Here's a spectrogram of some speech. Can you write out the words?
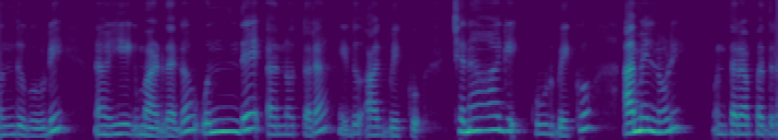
ಒಂದುಗೂಡಿ ನಾವು ಹೀಗೆ ಮಾಡಿದಾಗ ಒಂದೇ ಅನ್ನೋ ಥರ ಇದು ಆಗಬೇಕು. ಚೆನ್ನಾಗಿ ಕೂಡಬೇಕು. ಆಮೇಲೆ ನೋಡಿ ಒಂಥರ ಪದ್ರ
